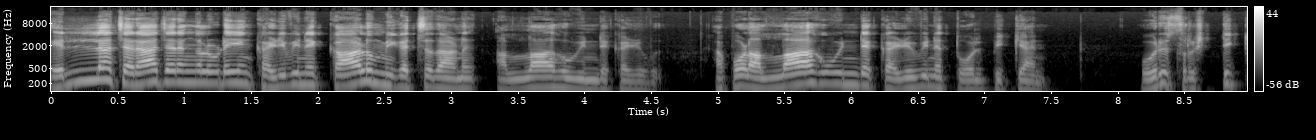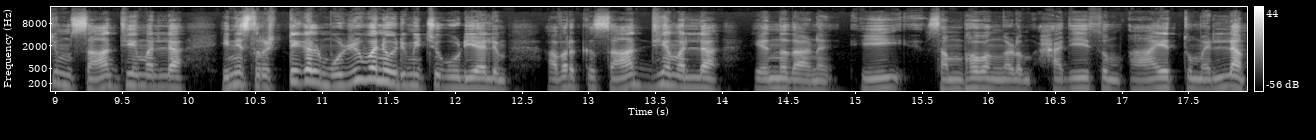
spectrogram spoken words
എല്ലാ ചരാചരങ്ങളുടെയും കഴിവിനേക്കാളും മികച്ചതാണ് അള്ളാഹുവിന്റെ കഴിവ്. അപ്പോൾ അള്ളാഹുവിന്റെ കഴിവിനെ തോൽപ്പിക്കാൻ ഒരു സൃഷ്ടിക്കും സാധ്യമല്ല. ഇനി സൃഷ്ടികൾ മുഴുവൻ ഒരുമിച്ച് കൂടിയാലും അവർക്ക് സാധ്യമല്ല എന്നതാണ് ഈ സംഭവങ്ങളും ഹദീസും ആയത്തുമെല്ലാം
